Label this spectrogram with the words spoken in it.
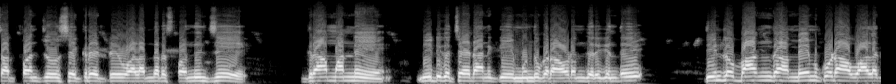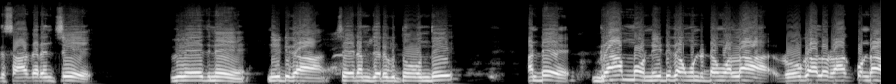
సర్పంచ్ సెక్రటరీ వాళ్ళందరూ స్పందించి గ్రామాన్ని నీట్గా చేయడానికి ముందుకు రావడం జరిగింది. దీంట్లో భాగంగా మేము కూడా వాళ్ళకి సహకరించి విలేజ్ని నీట్గా చేయడం జరుగుతూ ఉంది. అంటే గ్రామం నీట్గా ఉండటం వల్ల రోగాలు రాకుండా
